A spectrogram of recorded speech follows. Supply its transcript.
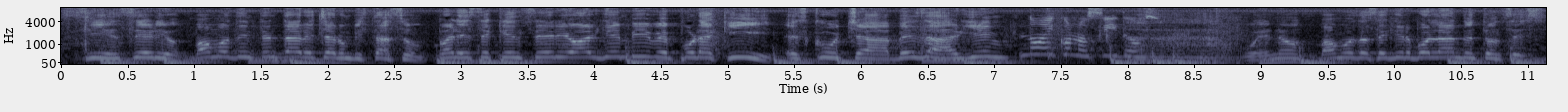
Sí, en serio, vamos a intentar echar un vistazo. Parece que en serio alguien vive por aquí. Escucha, ¿ves a alguien? No hay conocidos. Bueno, vamos a seguir volando entonces.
